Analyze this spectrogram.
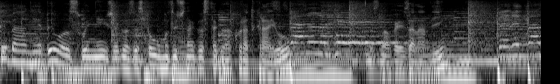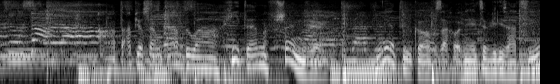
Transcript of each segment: Chyba nie było słynniejszego zespołu muzycznego z tego akurat kraju, z Nowej Zelandii. A ta piosenka była hitem wszędzie, nie tylko w zachodniej cywilizacji.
